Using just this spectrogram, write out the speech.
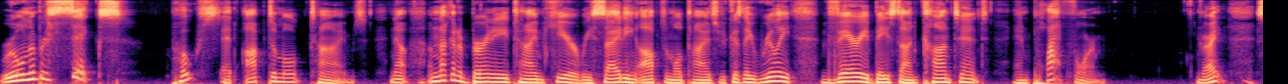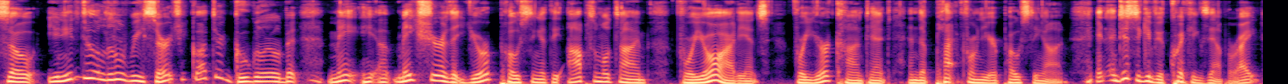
Rule number six posts at optimal times. Now, I'm not going to burn any time here reciting optimal times because they really vary based on content and platform. Right? So you need to do a little research. You go out there, Google a little bit, make, uh, make sure that you're posting at the optimal time for your audience, for your content, and the platform that you're posting on. And, and just to give you a quick example, right?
